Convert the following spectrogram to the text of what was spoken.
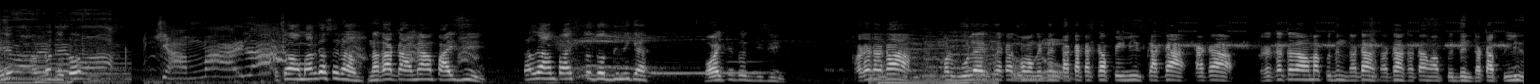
এই আমরা দেখো এটা আমার কাছে রাম। না কাকা আমি আম পাইছি। তাহলে আম পাইছিস তো দোর দিলি কে? হয়তো তো দিছি। কাকা কাকা আমার ভুল হয়ে গেছে কাকা ক্ষমা করে দেন কাকা কাকা প্লিজ কাকা কাকা কাকা কাকা মাফ করে দেন কাকা কাকা কাকা মাফ করে দেন কাকা প্লিজ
